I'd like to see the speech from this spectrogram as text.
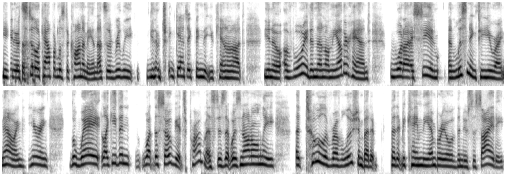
You know it's still a capitalist economy and that's a really you know gigantic thing that you cannot you know avoid. And then on the other hand what I see and, and listening to you right now I'm hearing the way like even what the Soviets promised is that was not only a tool of revolution but it but it became the embryo of the new society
